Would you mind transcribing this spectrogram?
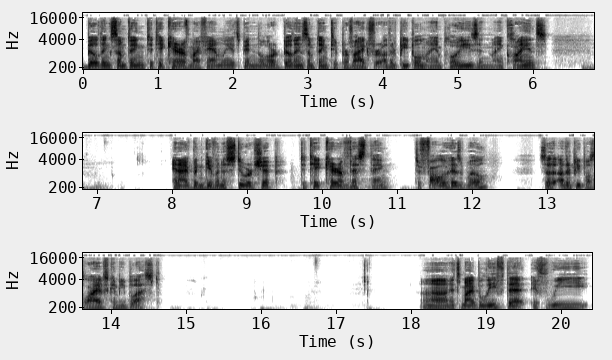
building something to take care of my family. It's been the Lord building something to provide for other people, my employees and my clients. And I've been given a stewardship to take care of this thing, to follow His will, so that other people's lives can be blessed. Uh, it's my belief that if we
